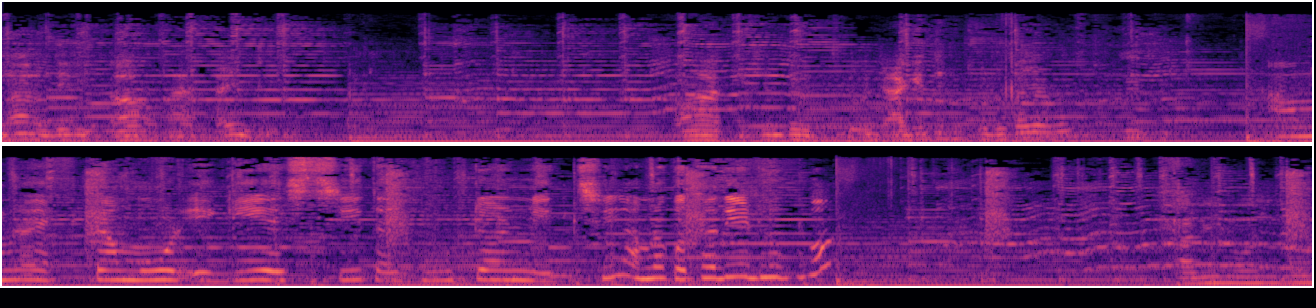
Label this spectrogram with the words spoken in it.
না না দেখি। আহ, হ্যাঁ তাই হ্যাঁ আগে তো আমরা একটা মোড় এগিয়ে এসেছি তাই ইউ টার্ন নিচ্ছি। আমরা কোথা দিয়ে ঢুকবো? কালী মন্দির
